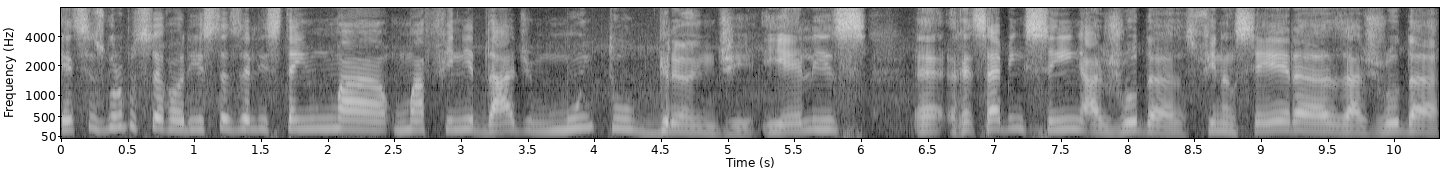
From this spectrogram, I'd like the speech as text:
Esses grupos terroristas, eles têm uma, uma afinidade muito grande e eles eh, recebem sim ajudas financeiras, ajuda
